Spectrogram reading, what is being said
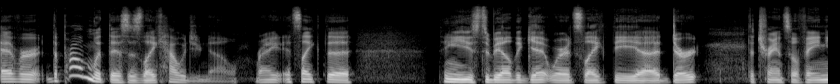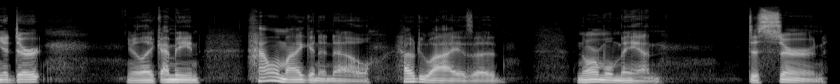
ever? The problem with this is like, how would you know, right? It's like the thing you used to be able to get where it's like the uh, dirt, the Transylvania dirt. You're like, I mean, how am I going to know? How do I, as a normal man, discern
